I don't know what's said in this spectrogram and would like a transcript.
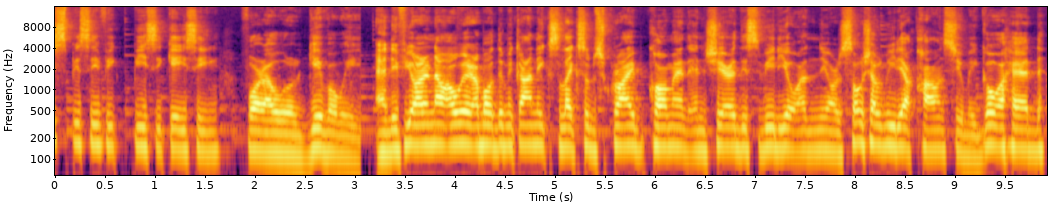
specific PC casing for our giveaway. And if you are now aware about the mechanics, like subscribe, comment, and share this video on your social media accounts, you may go ahead.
